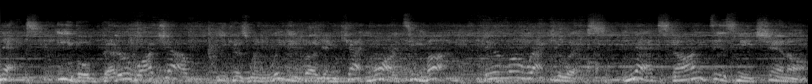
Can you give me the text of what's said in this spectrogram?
Next, Evil better watch out because when Ladybug and Cat Noir team up, they're miraculous. Next on Disney Channel.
